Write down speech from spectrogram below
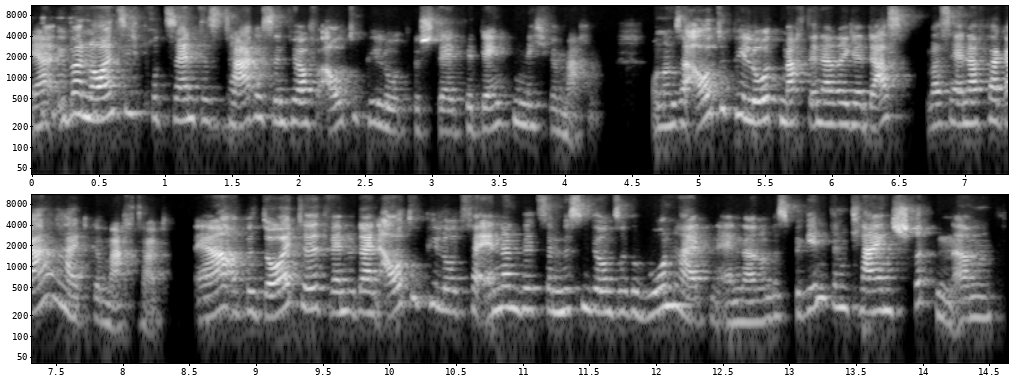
Ja, über 90 Prozent des Tages sind wir auf Autopilot gestellt. Wir denken nicht, wir machen. Und unser Autopilot macht in der Regel das, was er in der Vergangenheit gemacht hat. Ja, und bedeutet, wenn du deinen Autopilot verändern willst, dann müssen wir unsere Gewohnheiten ändern. Und es beginnt in kleinen Schritten. Ähm,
